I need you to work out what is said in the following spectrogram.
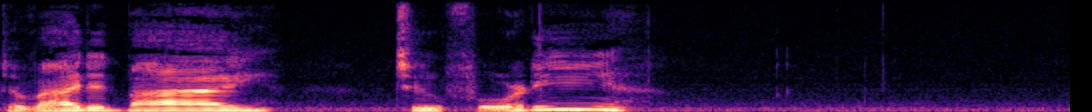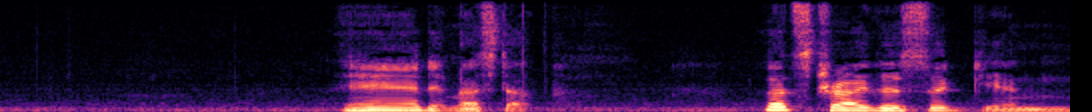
divided by 240 and it messed up. Let's try this again.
